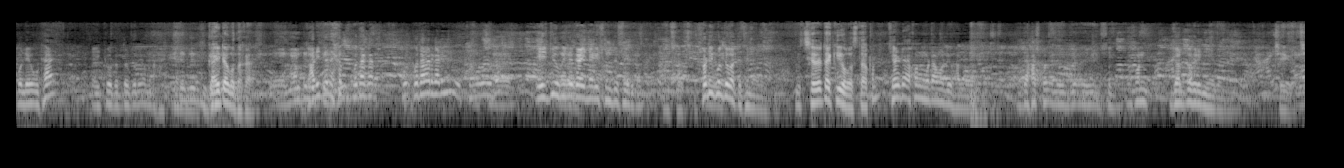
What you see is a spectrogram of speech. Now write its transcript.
কোলে উঠায় এই টোটোতে করে আমরা গাড়িটা কোথাকার? গাড়িটা দেখো কোথাকার কোথাকার গাড়ি? এইচডি অফিসের গাড়ি নাকি শুনতেছি এরকম। সঠিক বলতে পারতেছি না। ছেলেটা কি অবস্থা এখন? ছেলেটা এখন মোটামুটি ভালো আছে। হাসপাতালে এখন জলপাইগুড়ি নিয়ে যাবে। ঠিক আছে।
